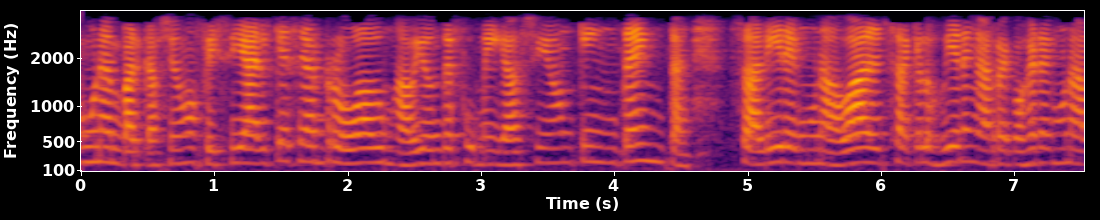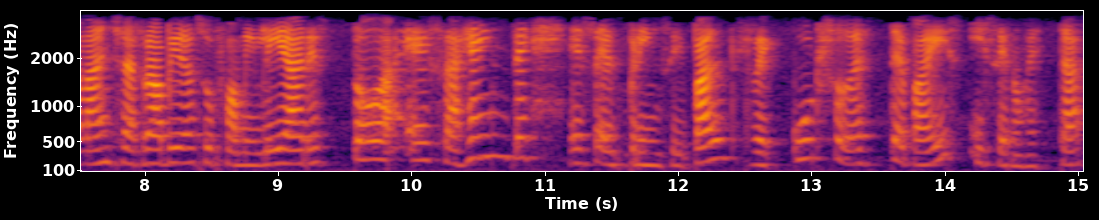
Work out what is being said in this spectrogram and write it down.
una embarcación oficial, que se han robado un avión de fumigación, que intentan salir en una balsa, que los vienen a recoger en una lancha rápida sus familiares. Toda esa gente es el principal recurso de este país y se nos está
